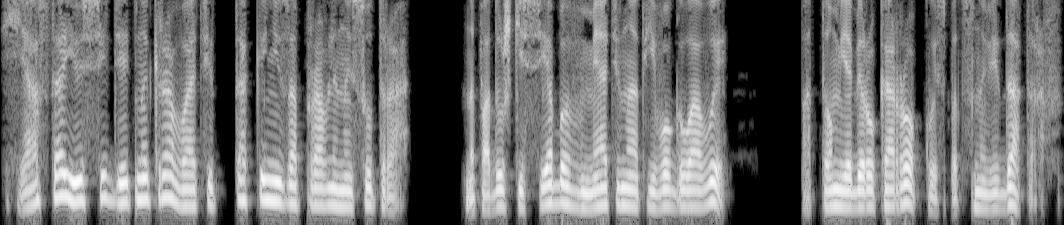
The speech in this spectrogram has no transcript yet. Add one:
Я остаюсь сидеть на кровати, так и не заправленной с утра. На подушке Себа вмятина от его головы. Потом я беру коробку из-под сновидаторов.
